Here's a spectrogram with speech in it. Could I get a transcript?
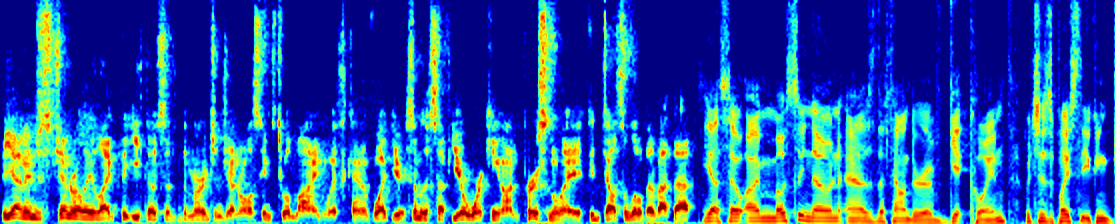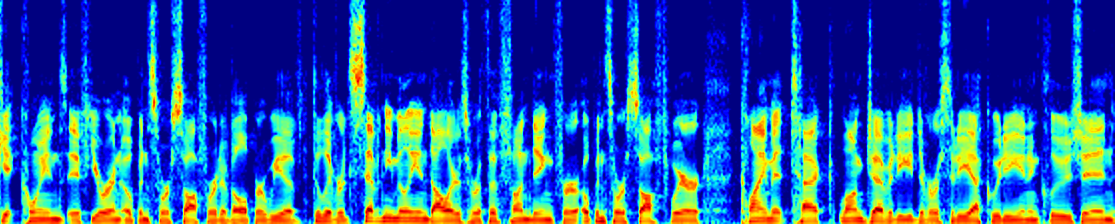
Yeah, I mean, just generally, like the ethos of the merge in general seems to align with kind of what you're, some of the stuff you're working on personally. Could you tell us a little bit about that? Yeah, so I'm mostly known as the founder of Gitcoin, which is a place that you can get coins if you're an open source software developer. We have delivered $70 million worth of funding for open source software, climate tech, longevity, diversity, equity, and inclusion.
